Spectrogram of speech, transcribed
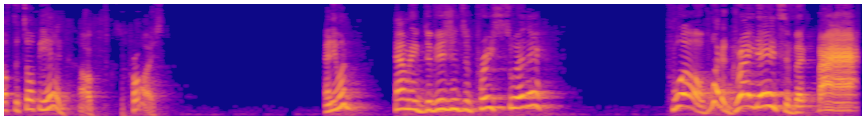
Off the top of your head. Oh, surprised. Anyone? How many divisions of priests were there? 12. What a great answer, but bah,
